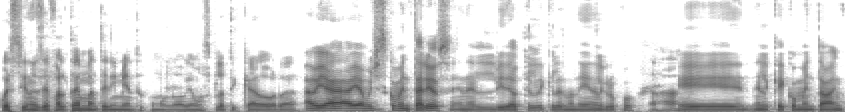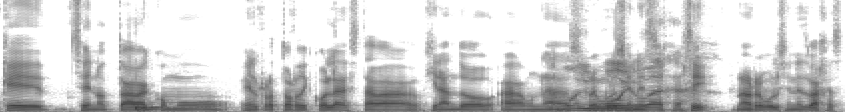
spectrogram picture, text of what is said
cuestiones de falta de mantenimiento, como lo habíamos platicado, ¿verdad? Había, había muchos comentarios en el video que, les mandé en el grupo, eh, en el que comentaban que se notaba como el rotor de cola estaba girando a unas revoluciones bajas. Sí, unas revoluciones bajas.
